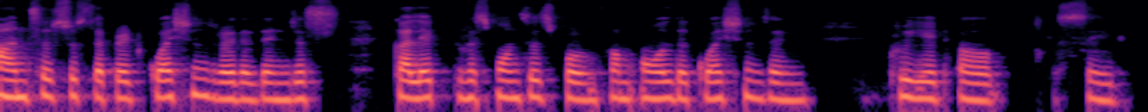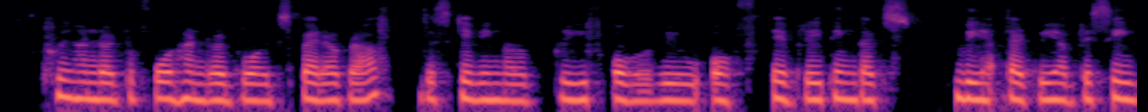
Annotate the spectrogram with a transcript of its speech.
answers to separate questions, rather than just collect responses from, from all the questions and create a, say, 300 to 400 words paragraph, just giving a brief overview of everything that's we that we have received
